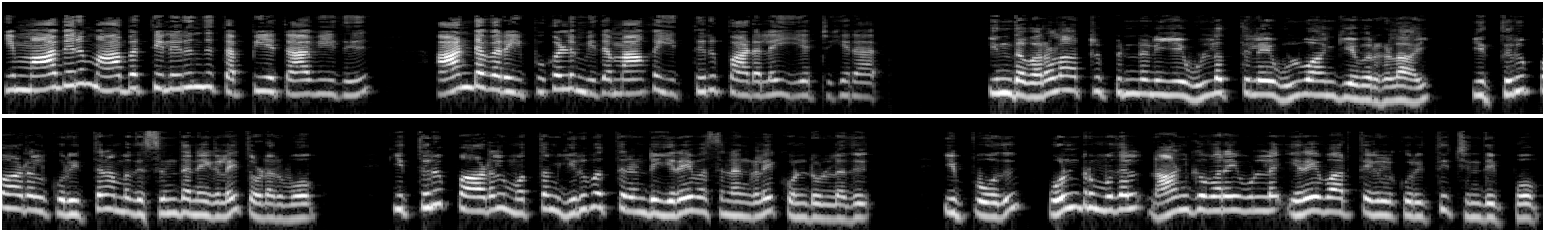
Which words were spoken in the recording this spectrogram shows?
இம்மாபெரும் ஆபத்திலிருந்து தப்பிய தாவீது ஆண்டவரை புகழும் விதமாக இத்திருப்பாடலை இயற்றுகிறார். இந்த வரலாற்று பின்னணியை உள்ளத்திலே உள்வாங்கியவர்களாய் இத்திருப்பாடல் குறித்த நமது சிந்தனைகளை தொடர்வோம். இத்திருப்பாடல் மொத்தம் இருபத்தி ரெண்டு இறைவசனங்களை கொண்டுள்ளது. இப்போது ஒன்று முதல் நான்கு வரை உள்ள இறைவார்த்தைகள் குறித்து சிந்திப்போம்.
